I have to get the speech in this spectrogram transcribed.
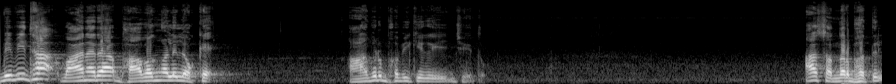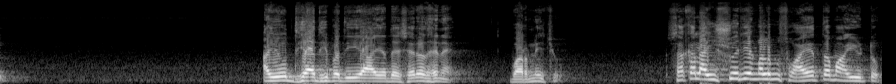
വിവിധ വാനര ഭാവങ്ങളിലൊക്കെ ആവിർഭവിക്കുകയും ചെയ്തു. ആ സന്ദർഭത്തിൽ അയോധ്യാധിപതിയായ ദശരഥനെ വർണിച്ചു. സകല ഐശ്വര്യങ്ങളും സ്വായത്തമായിട്ടും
